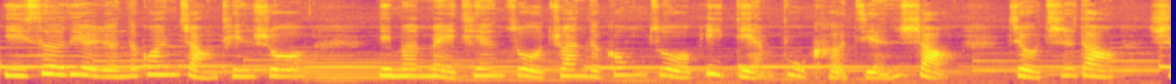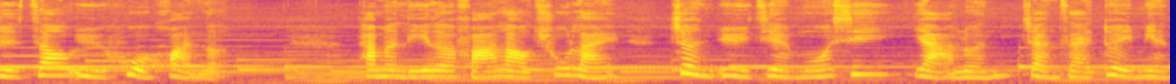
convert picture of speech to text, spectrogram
以色列人的官长听说你们每天做砖的工作一点不可减少，就知道是遭遇祸患了。他们离了法老出来，正遇见摩西、亚伦站在对面，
